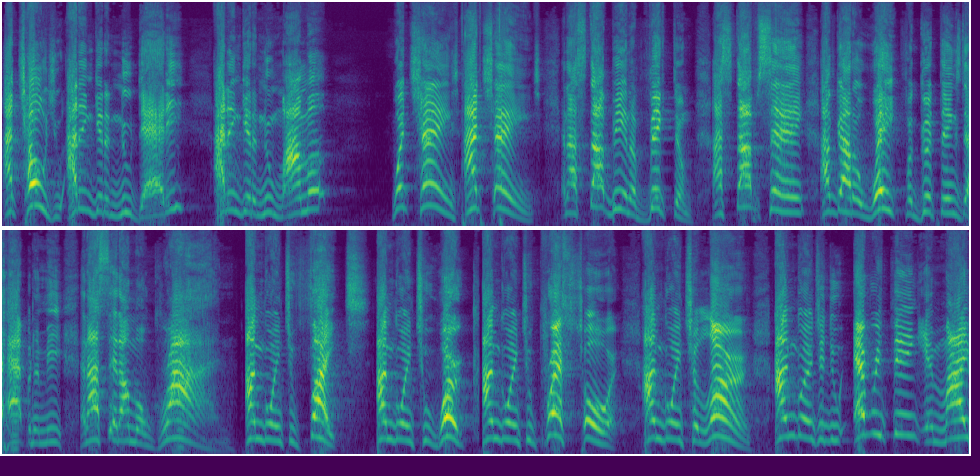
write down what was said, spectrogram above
I told you, I didn't get a new daddy. I didn't get a new mama. What changed? I changed. And I stopped being a victim. I stopped saying, I've got to wait for good things to happen to me. And I said, I'm going to grind. I'm going to fight. I'm going to work. I'm going to press toward. I'm going to learn. I'm going to do everything in my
